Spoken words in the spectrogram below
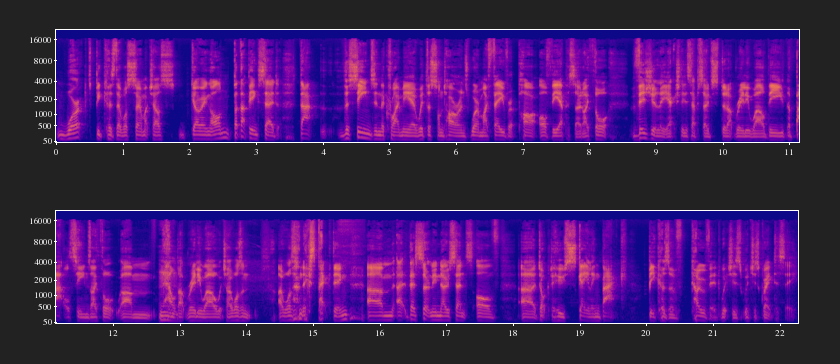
worked because there was so much else going on. But that being said, that the scenes in the Crimea with the Sontarans were my favorite part of the episode. I thought visually, actually, this episode stood up really well. The the battle scenes I thought um, held up really well, which I wasn't I wasn't expecting. Um, uh, there's certainly no sense of uh, Doctor Who scaling back because of COVID, which is which is great to see.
